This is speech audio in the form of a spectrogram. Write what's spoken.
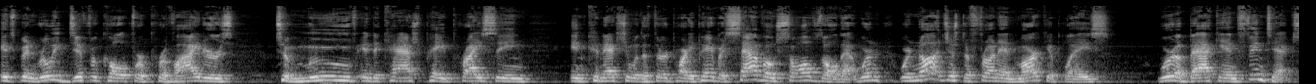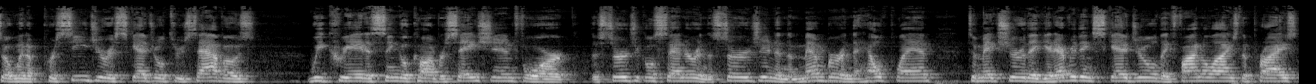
it's been really difficult for providers to move into cash pay pricing in connection with a third party payer. But Savo solves all that. We're, we're not just a front end marketplace, we're a back end fintech. So when a procedure is scheduled through SAVVOS, we create a single conversation for the surgical center and the surgeon and the member and the health plan to make sure they get everything scheduled, they finalize the price.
